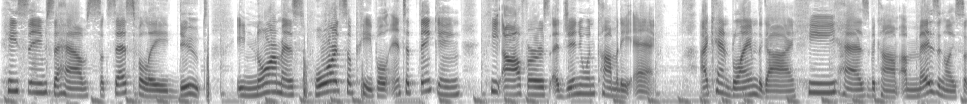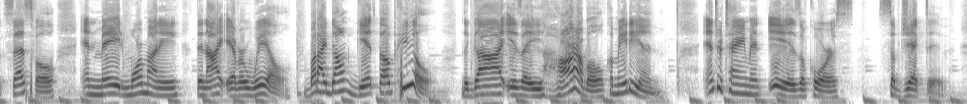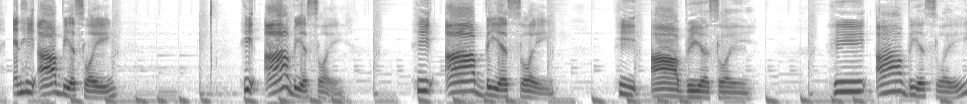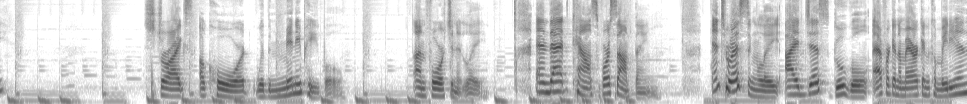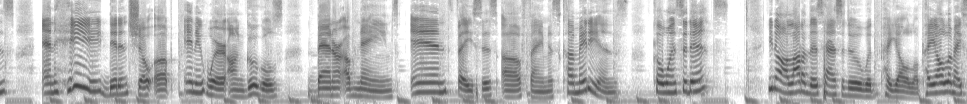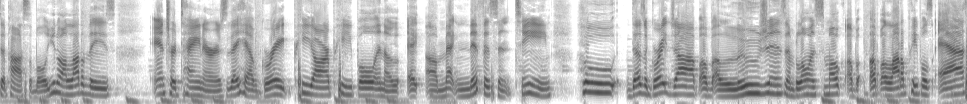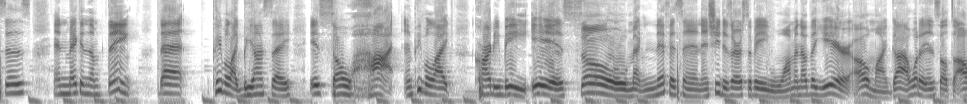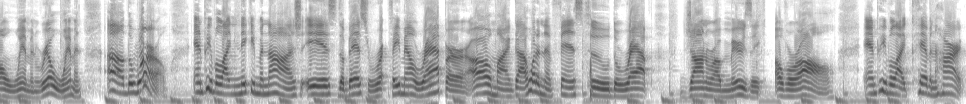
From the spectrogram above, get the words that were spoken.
He seems to have successfully duped enormous hordes of people into thinking he offers a genuine comedy act. I can't blame the guy. He has become amazingly successful and made more money than I ever will. But I don't get the appeal. The guy is a horrible comedian. Entertainment is, of course, subjective. And he obviously, he obviously, he obviously, he obviously he obviously strikes a chord with many people, unfortunately, and that counts for something. Interestingly, I just Googled African American comedians and he didn't show up anywhere on Google's banner of names and faces of famous comedians. Coincidence? you know, a lot of this has to do with payola. Payola makes it possible. You know, a lot of these entertainers, they have great PR people and a, a, a magnificent team who does a great job of illusions and blowing smoke up, up a lot of people's asses and making them think that people like Beyonce is so hot, and people like Cardi B is so magnificent, and she deserves to be Woman of the Year. Oh my God, what an insult to all women, real women of the world. And people like Nicki Minaj is the best ra- female rapper. Oh my God, what an offense to the rap genre of music overall. And people like Kevin Hart,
